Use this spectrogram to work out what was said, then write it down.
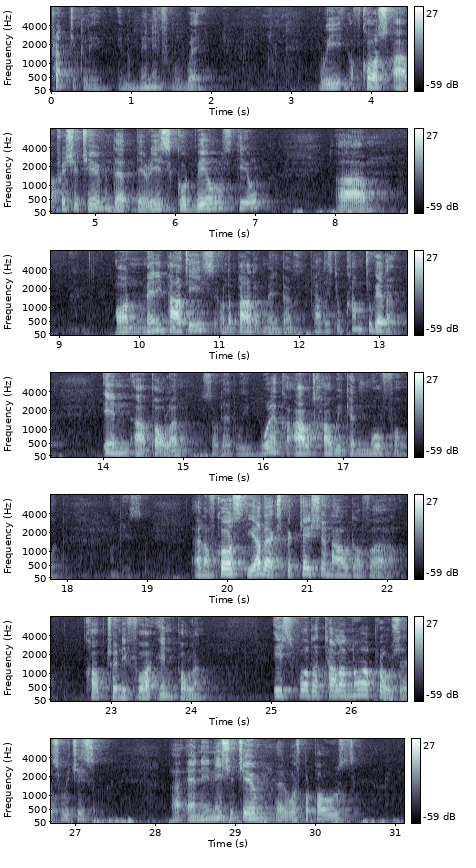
practically in a meaningful way. We, of course, are appreciative that there is goodwill still um, on many parties, on the part of many parties, to come together in uh, Poland so that we work out how we can move forward on this. And of course, the other expectation out of uh, COP24 in Poland is for the Talanoa process, which is uh, an initiative that was proposed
